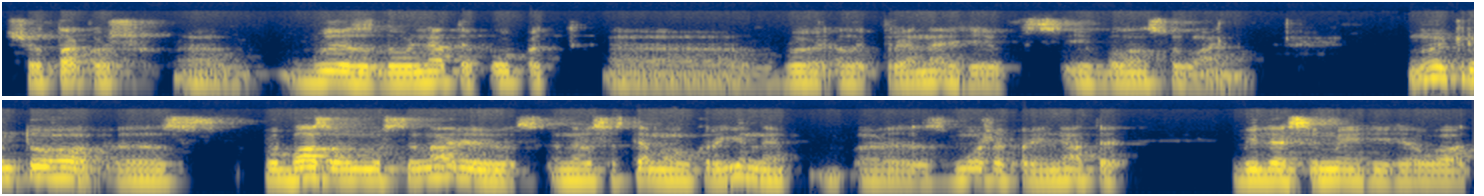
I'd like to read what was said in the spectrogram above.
що також е, буде задовольняти попит е, в електроенергії і в балансуванні. Ну і крім того, е, по базовому сценарію енергосистема України зможе прийняти біля 7 ГВт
